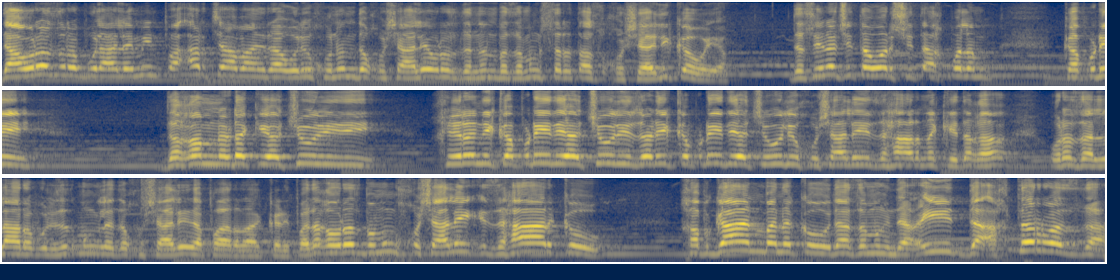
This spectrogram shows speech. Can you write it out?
دا ورځ رب العالمین په هر چا باندې راولي، خو نن د خوشحالۍ ورځ ده، نن به زموږ سره تاسو خوشحالي کوئ. داسې نه چې ته ورشي، تا خپل هم کپړې د غم نه ډکې اچولي دي، خیرنې کپړې دې اچولي، زړې کپړې دې اچولي، خوشحالۍ اظهار نه کوې. دغه ورځ الله رب العزت موږ له د خوشحالۍ لپاره راکړې. په دغه ورځ به موږ خوشحالۍ اظهار کوو، خپګان به نه کوو، دا زموږ د عید، د اختر ورځ ده.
